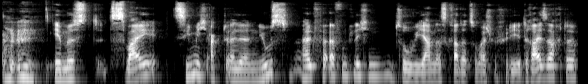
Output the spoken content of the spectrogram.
ihr müsst zwei ziemlich aktuelle News halt veröffentlichen, so wie Jan das gerade zum Beispiel für die E3 sagte.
